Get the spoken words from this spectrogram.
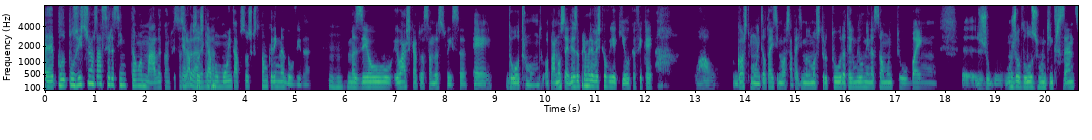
Uh, pelos vistos não está a ser assim tão amada quanto isso. Ou seja, é verdade, há pessoas é que amam muito, há pessoas que estão um bocadinho na dúvida. Uhum. mas eu, eu acho que a atuação da Suíça é do outro mundo. Opa, não sei, desde a primeira vez que eu vi aquilo que eu fiquei, "Ah, uau, gosto muito, ele está em cima, lá está, está em cima de uma estrutura, tem uma iluminação muito bem, eh, um jogo de luzes muito interessante,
